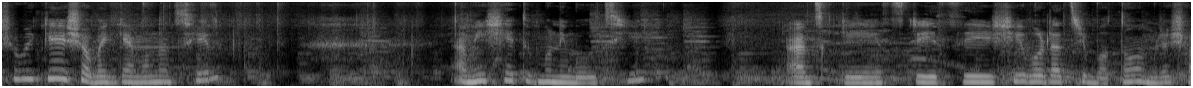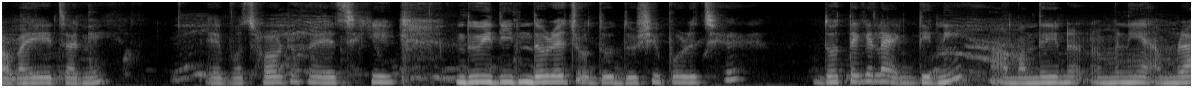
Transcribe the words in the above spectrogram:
সবাইকে, সবাই কেমন আছেন? আমি সেতুমণি বলছি। আজকে শ্রী শিবরাত্রি ব্রত আমরা সবাই জানি। এবছর হয়েছে কি, দুই দিন ধরে চতুর্দশী পড়েছে। ধরতে গেলে একদিনই। আমাদের মানে আমরা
